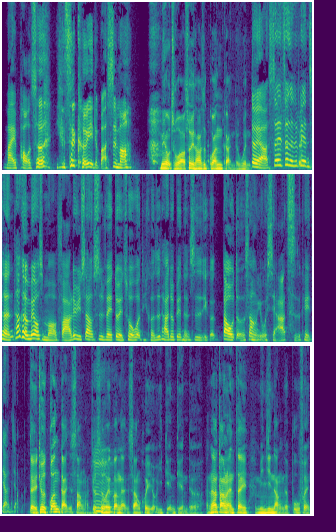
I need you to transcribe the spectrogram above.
买跑车 也是可以的吧？是吗？没有错啊，所以它是观感的问题。对啊，所以这个就变成它可能没有什么法律上是非对错问题，可是它就变成是一个道德上有瑕疵，可以这样讲吗？对，就是观感上啊，就社会观感上会有一点点的。嗯、那当然，在民进党的部分。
